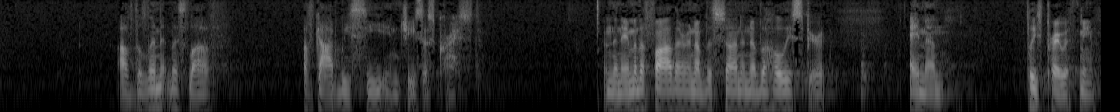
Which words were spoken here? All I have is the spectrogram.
of the limitless love of God we see in Jesus Christ. In the name of the Father, and of the Son, and of the Holy Spirit, amen. Please pray with me.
